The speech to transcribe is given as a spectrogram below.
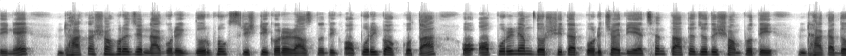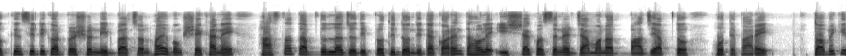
দিনে ঢাকা শহরে যে নাগরিক দুর্ভোগ সৃষ্টি করে রাজনৈতিক অপরিপক্কতা ও অপরিণামদর্শিতার পরিচয় দিয়েছেন, তাতে যদি সম্প্রতি ঢাকা দক্ষিণ সিটি কর্পোরেশন নির্বাচন হয় এবং সেখানে হাসনাত আবদুল্লাহ যদি প্রতিদ্বন্দ্বিতা করেন, তাহলে ইশরাক হোসেনের জামানত বাজেয়াপ্ত হতে পারে। তবে কি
